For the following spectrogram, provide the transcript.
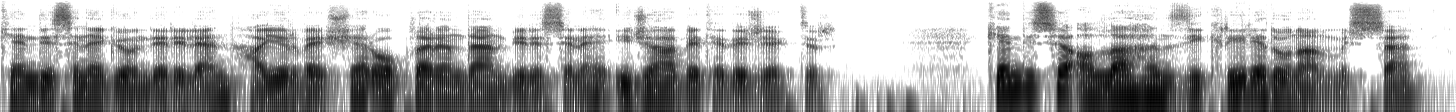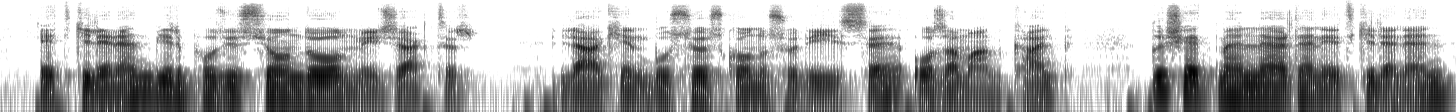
kendisine gönderilen hayır ve şer oklarından birisine icabet edecektir. Kendisi Allah'ın zikriyle donanmışsa, etkilenen bir pozisyonda olmayacaktır. Lakin bu söz konusu değilse, o zaman kalp, dış etmenlerden etkilenen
